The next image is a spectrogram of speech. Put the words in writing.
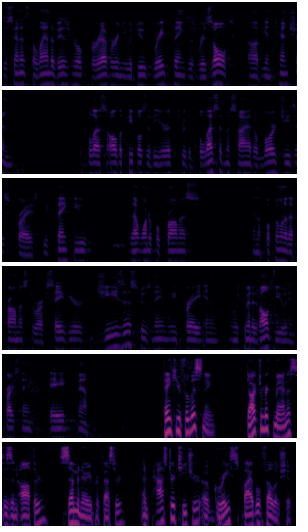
descendants the land of Israel forever, and you would do great things as a result of the intention to bless all the peoples of the earth through the blessed Messiah, the Lord Jesus Christ. We thank you for that wonderful promise and the fulfillment of that promise through our Savior, Jesus, whose name we pray in, and we commit it all to you in Christ's name. Amen. Thank you for listening. Dr. McManus is an author, seminary professor, and pastor teacher of Grace Bible Fellowship.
